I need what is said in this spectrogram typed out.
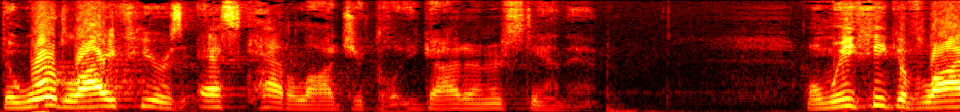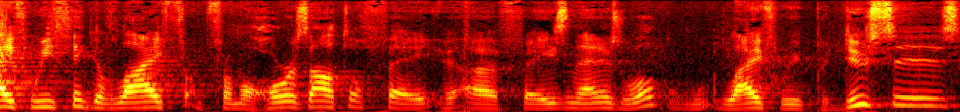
The word life here is eschatological. You got to understand that. When we think of life, we think of life from a horizontal uh, phase, and that is, well, life reproduces.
